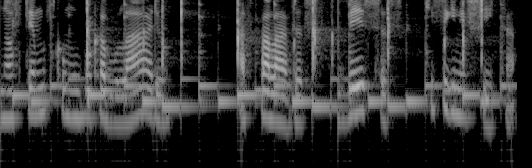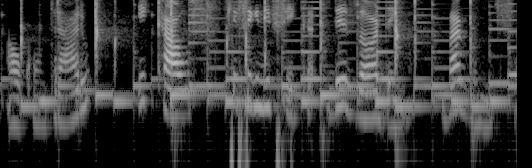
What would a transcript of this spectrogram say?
nós temos como vocabulário as palavras avessas, que significa ao contrário, e caos, que significa desordem, bagunça.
